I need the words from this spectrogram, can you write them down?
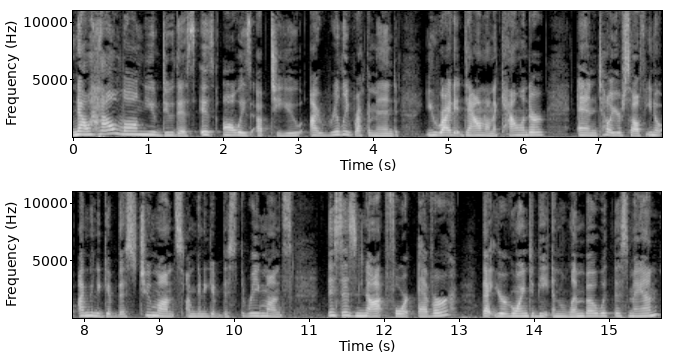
Now, how long you do this is always up to you. I really recommend you write it down on a calendar and tell yourself, you know, I'm going to give this two months, I'm going to give this three months. This is not forever that you're going to be in limbo with this man.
